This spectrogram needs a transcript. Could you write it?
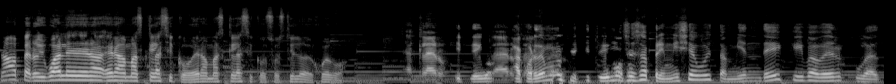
No, pero igual era, era más clásico, era más clásico su estilo de juego. Ah, claro. Y te digo, Claro, claro, acordémonos claro. que aquí tuvimos esa primicia, güey, también de que iba a haber jugado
